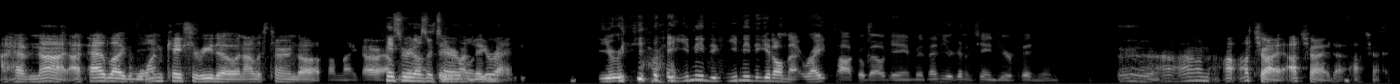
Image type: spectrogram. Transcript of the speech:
I have not. I've had like one quesarito and I was turned off. I'm like, all right. I'm Quesaritos are stick with my terrible. You're Mac. right. You're, Right. you need to you need to get on that right Taco Bell game, and then you're going to change your opinion. Mm, I, I don't, I'll I'll try it. I'll try it. I'll try it.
